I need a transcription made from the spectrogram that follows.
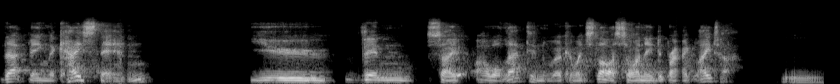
that being the case, then you then say, oh, well, that didn't work. I went slower, so I need to brake later. Mm.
